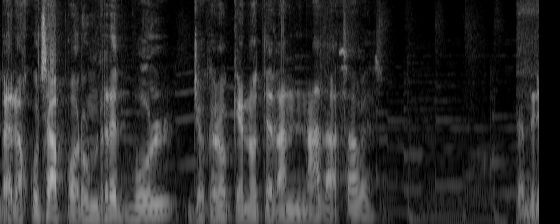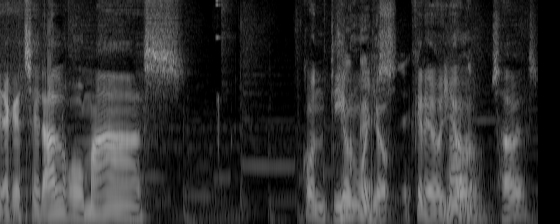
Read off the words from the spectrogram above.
pero escucha, por un Red Bull yo creo que no te dan nada, ¿sabes? Tendría que ser algo más continuo, Yo creo claro. yo, ¿sabes?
